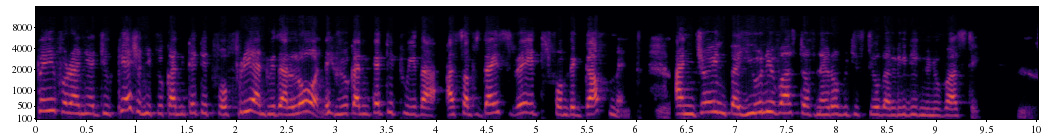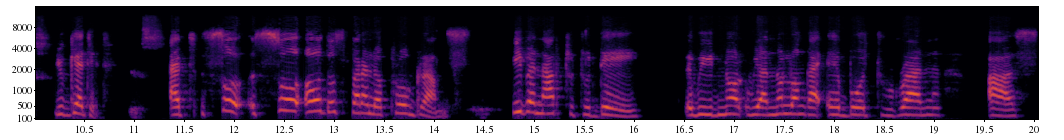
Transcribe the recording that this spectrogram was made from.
pay for an education if you can get it for free and with a loan, if you can get it with a, a subsidized rate from the government yes. and join the University of Nairobi, which is still the leading university? Yes. You get it? Yes. At, so, so all those parallel programs, even up to today, we, not, we are no longer able to run as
